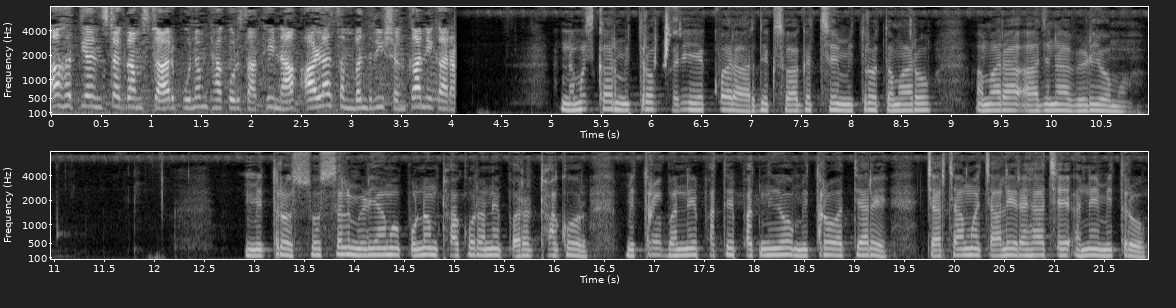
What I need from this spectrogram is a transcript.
આ હત્યા ઇન્સ્ટાગ્રામ સ્ટાર પૂનમ ઠાકોર સાથેના આળા સંબંધની શંકાને કારણે નમસ્કાર મિત્રો, ફરી એકવાર હાર્દિક સ્વાગત છે. મિત્રો, તમારો અમારા આજના વિડીયોમાં. મિત્રો સોશિયલ મીડિયામાં પૂનમ ઠાકોર અને ભરત ઠાકોર, મિત્રો, બંને પતિ પત્નીઓ મિત્રો અત્યારે ચર્ચામાં ચાલી રહ્યા છે અને મિત્રો,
